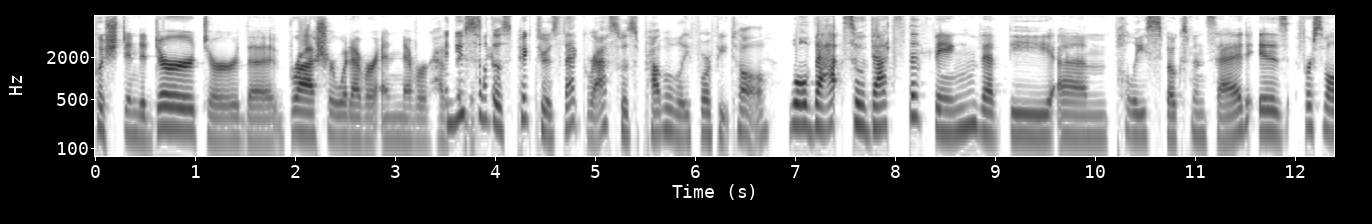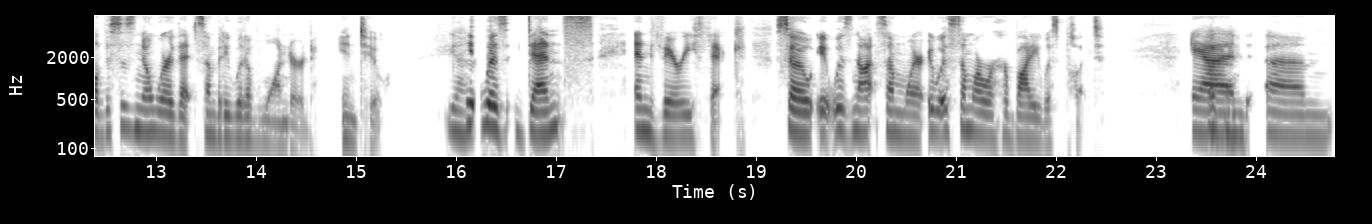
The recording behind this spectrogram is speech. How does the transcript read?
pushed into dirt or the brush or whatever and never have And you saw those pictures. That grass was probably four feet tall. Well, that so that's the thing that the um, police spokesman said is first of all, this is nowhere that somebody would have wandered into. Yeah. It was dense and very thick, so it was not somewhere. It was somewhere where her body was put, and um,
